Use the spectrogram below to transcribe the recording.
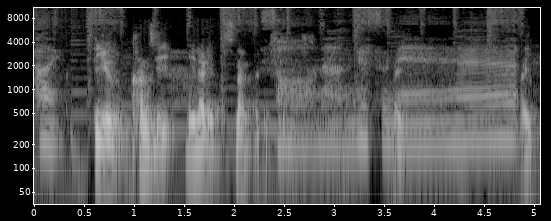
はい。っていう感じになります、なんかそうなんですね。はい。はい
